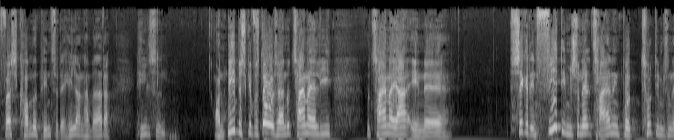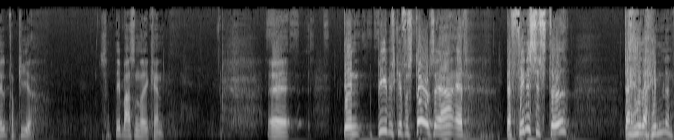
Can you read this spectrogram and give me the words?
først kommet pinse, Helligånden har været der hele tiden. Og en bibelske forståelse her, nu tegner jeg lige, nu tegner jeg en, øh, sikkert en firedimensionel tegning på et todimensionelt papir. Så det er bare sådan noget, jeg kan. Øh, den bibelske forståelse er, at der findes et sted, der hedder himlen.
